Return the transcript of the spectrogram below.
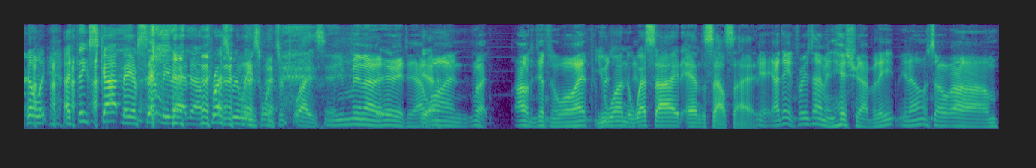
Willie. I think Scott may have sent me that uh, press release once or twice. Yeah, you may not have heard that I Yeah. won what all the different awards. You won the West Side and the South Side. Yeah, I think the first time in history, I believe. You know, so um,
